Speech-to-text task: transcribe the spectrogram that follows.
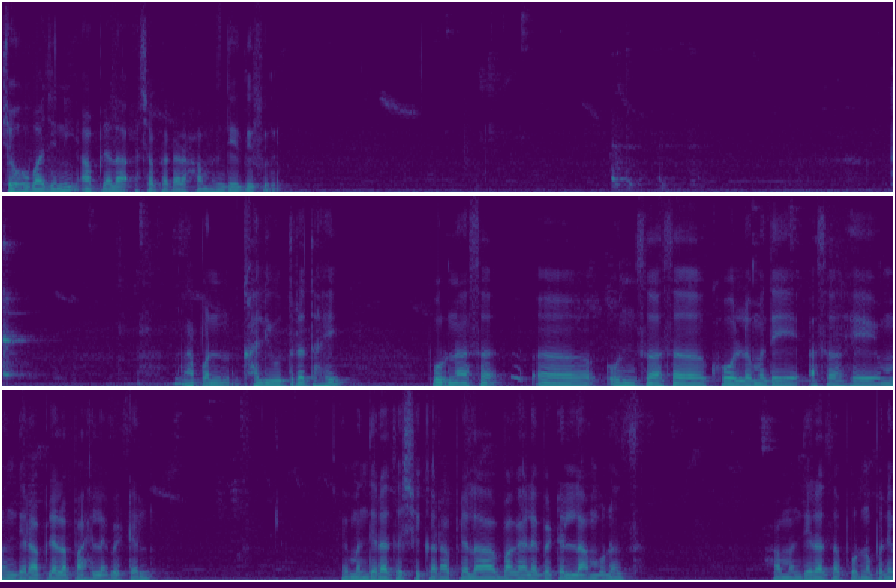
चहूबाजूनी आपल्याला अशा प्रकारे हा मंदिर दिसून येईल. आपण खाली उतरत आहे. पूर्ण असं उंच असं खोलमध्ये असं हे मंदिर आपल्याला पाहायला भेटेल. हे मंदिराचं शिखर आपल्याला बघायला भेटेल लांबूनच. हा मंदिराचा पूर्णपणे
